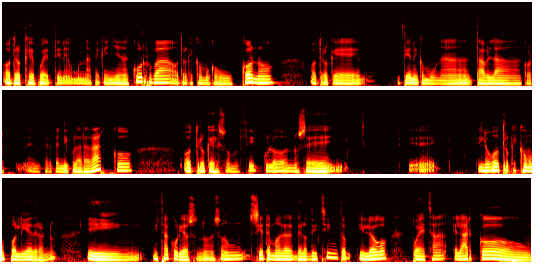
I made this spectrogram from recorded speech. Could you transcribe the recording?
Otros que, pues, tienen una pequeña curva. Otro que es como con un cono. Otro que tiene como una tabla corta en perpendicular al arco, otro que son círculos, no sé, eh, y luego otro que es como poliedros, ¿no? Y, está curioso, ¿no? Son siete modelos de los distintos y luego pues está el arco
